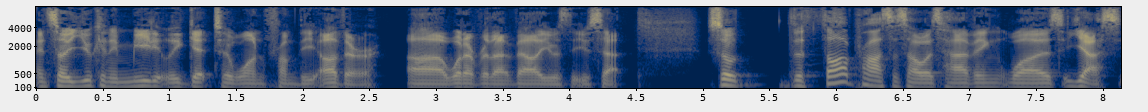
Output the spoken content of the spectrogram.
and so you can immediately get to one from the other, uh, whatever that value is that you set. So the thought process I was having was yes,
